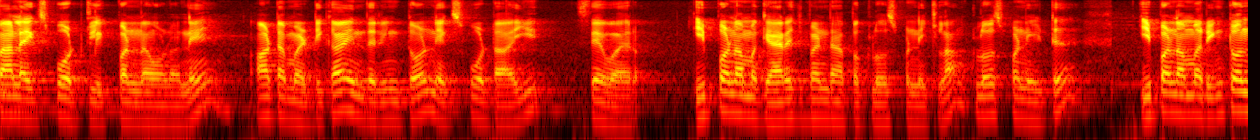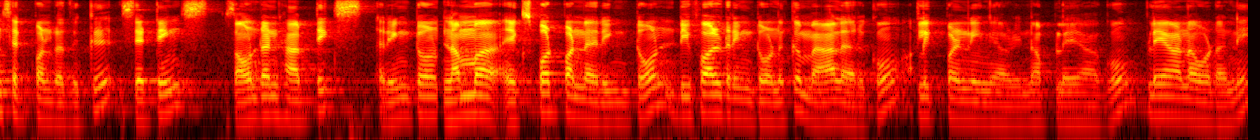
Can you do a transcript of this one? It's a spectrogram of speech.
மேலே எக்ஸ்போர்ட் கிளிக் பண்ண உடனே ஆட்டோமேட்டிக்காக இந்த ரிங்டோன் எக்ஸ்போர்ட் ஆகி சேவ் ஆயிரும். இப்போ நம்ம கேரேஜ் பேண்ட் ஆப்பை க்ளோஸ் பண்ணிக்கலாம். க்ளோஸ் பண்ணிவிட்டு இப்போ நம்ம ரிங்டோன் செட் பண்ணுறதுக்கு settings sound and haptics ringtone நம்ம எக்ஸ்போர்ட் பண்ண ரிங்டோன் டிஃபால்ட் ரிங்டோனுக்கு மேலே இருக்கும். கிளிக் பண்ணிங்க அப்படின்னா ப்ளே ஆகும். ப்ளே ஆன உடனே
